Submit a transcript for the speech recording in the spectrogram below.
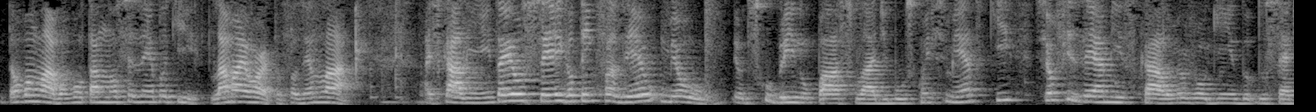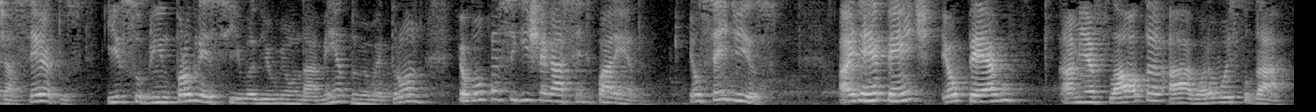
Então, vamos lá, vamos voltar no nosso exemplo aqui. Lá maior, estou fazendo lá a escalinha. Então, eu sei que eu tenho que fazer o meu. Eu descobri no passo lá de busca conhecimento que se eu fizer a minha escala, o meu joguinho dos do sete acertos, e subindo progressivo ali o meu andamento no meu metrônomo, eu vou conseguir chegar a 140. Eu sei disso. Aí de repente eu pego a minha flauta, ah, agora eu vou estudar.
